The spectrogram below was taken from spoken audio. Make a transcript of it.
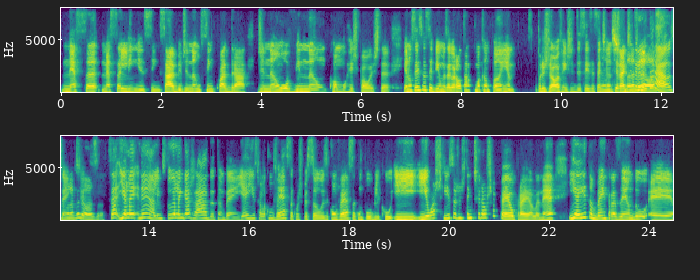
nessa nessa linha, assim, sabe? De não se enquadrar, de não ouvir não como resposta. Eu não sei se você viu, mas agora ela está com uma campanha para os jovens de 16 a 17 Gente, anos título maravilhosa, eleitoral, gente. Maravilhosa. E ela, é, né, além de tudo, ela é engajada também. E é isso, ela conversa com as pessoas e conversa com o público. E, e eu acho que isso a gente tem que tirar o chapéu para ela, né? E aí também trazendo é,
